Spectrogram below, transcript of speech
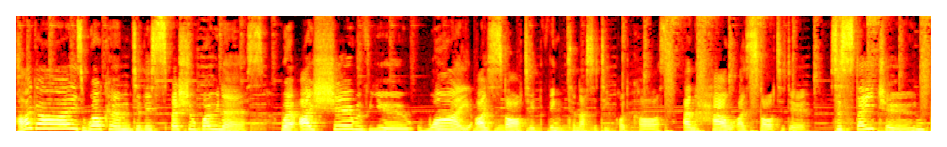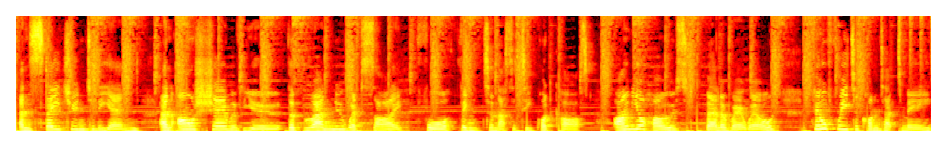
Hi, guys, welcome to this special bonus where I share with you why I started Think Tenacity podcast and how I started it. So stay tuned and stay tuned to the end, and I'll share with you the brand new website for Think Tenacity podcast. I'm your host, Bella Rareweld feel free to contact me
